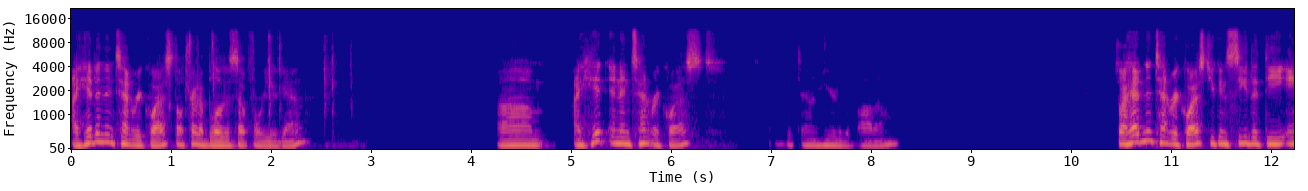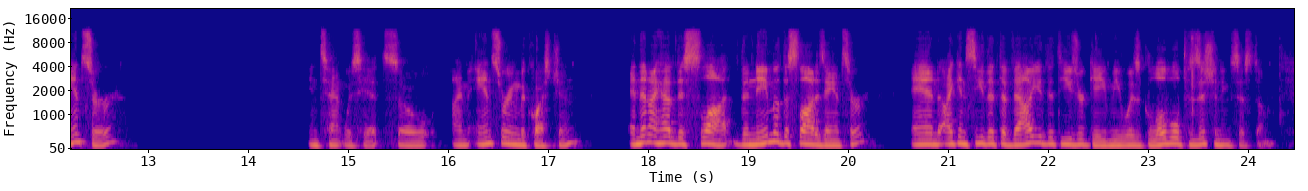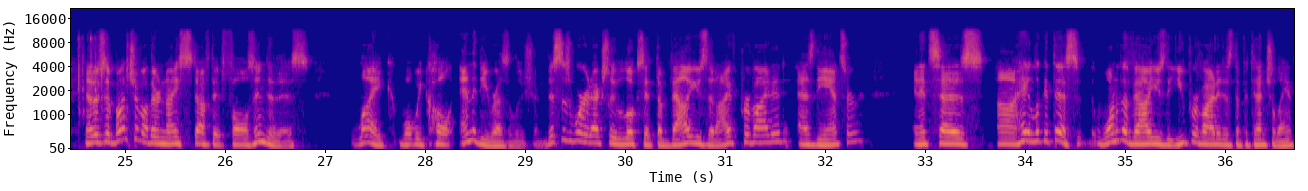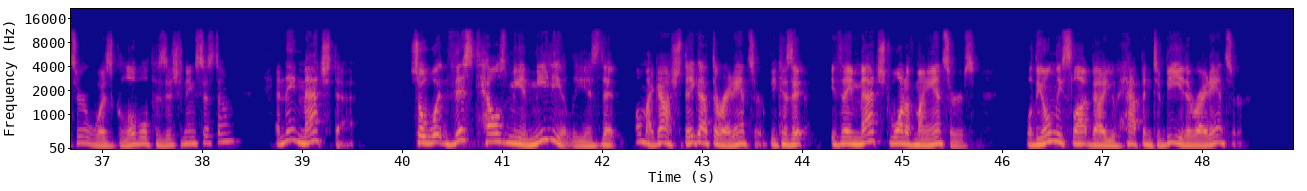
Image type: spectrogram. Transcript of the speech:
I hit an intent request. I'll try to blow this up for you again. Um, I hit an intent request. Get down here to the bottom. So I had an intent request. You can see that the answer intent was hit. So I'm answering the question. And then I have this slot. The name of the slot is answer. And I can see that the value that the user gave me was global positioning system. Now there's a bunch of other nice stuff that falls into this, like what we call entity resolution. This is where it actually looks at the values that I've provided as the answer. And it says, uh, hey, look at this. One of the values that you provided as the potential answer was global positioning system. And they matched that. So what this tells me immediately is that, oh my gosh, they got the right answer because it, if they matched one of my answers, well, the only slot value happened to be the right answer.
